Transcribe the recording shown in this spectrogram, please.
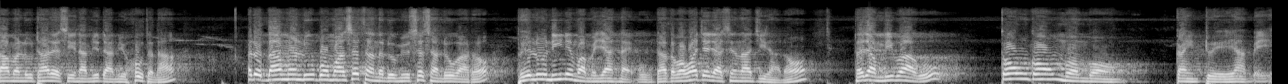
တာမန်လူထားတဲ့စေနာမေတ္တာမျိုးဟုတ်သလားအဲ့တော့တာမန်လူပေါ်မှာဆက်ဆံတယ်လို့မျိုးဆက်ဆံလို့ကတော့ဘယ်လိုနည်းနဲ့မှမရနိုင်ဘူးဒါသဘာဝကြကြစဉ်းစားကြည့်တာနော်ဒါကြောင့်မိဘကိုကောင်းကောင်းမွန်မွန်ကင်တွယ်ရမယ်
